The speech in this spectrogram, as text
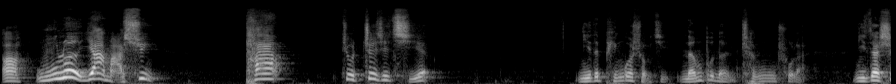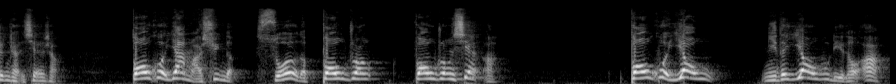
啊，无论亚马逊，他就这些企业，你的苹果手机能不能成功出来？你在生产线上，包括亚马逊的所有的包装包装线啊，包括药物，你的药物里头啊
